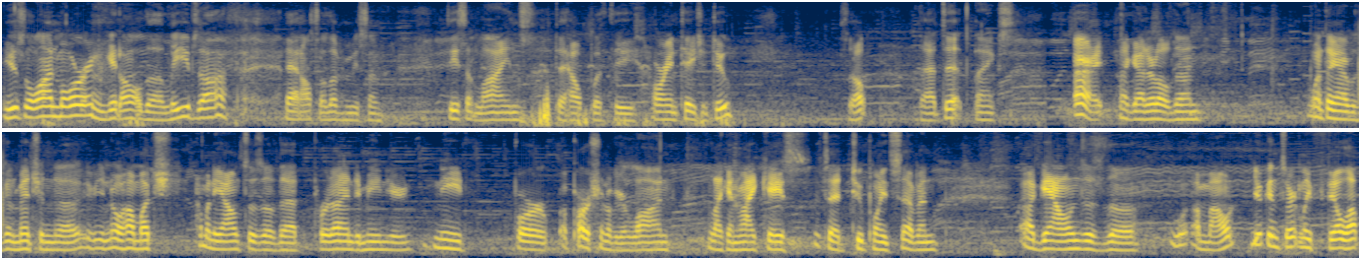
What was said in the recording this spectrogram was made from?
use the lawnmower and get all the leaves off. That also left me some decent lines to help with the orientation too. So that's it, thanks. All right, I got it all done. One thing I was going to mention, uh, if you know how much, how many ounces of that prodiandamine you need for a portion of your lawn, like in my case, it said 2.7 uh, gallons is the amount. You can certainly fill up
